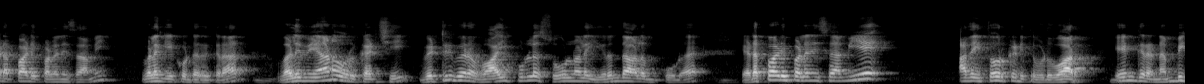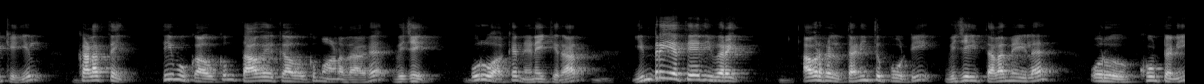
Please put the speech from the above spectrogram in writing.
எடப்பாடி பழனிசாமி விளங்கி கொண்டிருக்கிறார். வலிமையான ஒரு கட்சி வெற்றி பெற வாய்ப்புள்ள சூழ்நிலை இருந்தாலும் கூட எடப்பாடி பழனிசாமியே அதை தோற்கடித்து விடுவார் என்கிற நம்பிக்கையில் களத்தை திமுகவுக்கும் தாவேக்காவுக்கும் ஆனதாக விஜய் உருவாக்க நினைக்கிறார். இன்றைய தேதி வரை அவர்கள் தனித்து போட்டி விஜய் தலைமையில் ஒரு கூட்டணி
